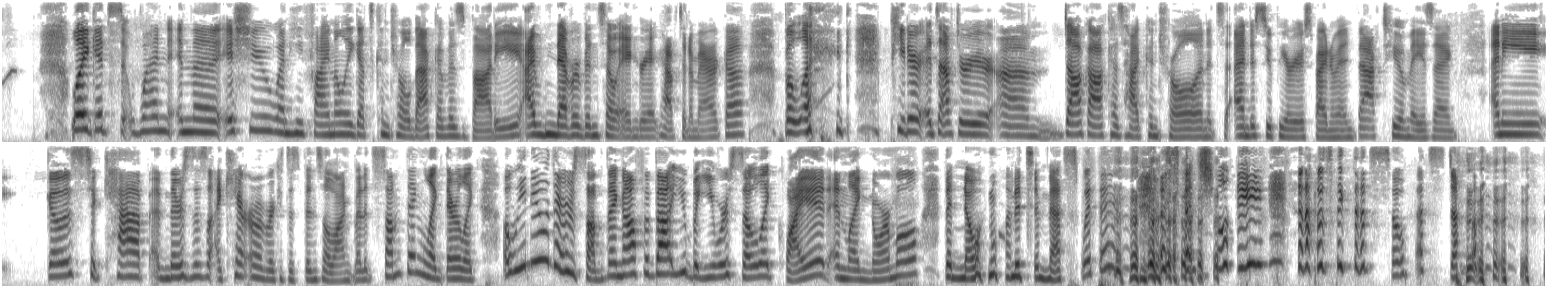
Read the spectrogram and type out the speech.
like it's when in the issue when he finally gets control back of his body i've never been so angry at captain america but like peter it's after um doc ock has had control and it's the end of superior spider-man back to amazing. And he goes to cap and there's this i can't remember because it's been so long but it's something like they're like oh we knew there was something off about you but you were so like quiet and like normal that no one wanted to mess with it essentially. And i was like that's so messed up.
